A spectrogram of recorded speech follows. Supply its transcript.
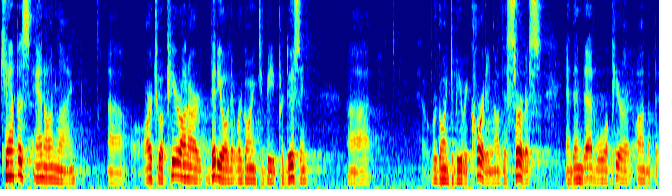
campus and online, uh, are to appear on our video that we're going to be producing. Uh, we're going to be recording of this service, and then that will appear on the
